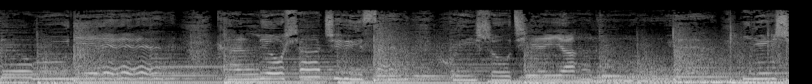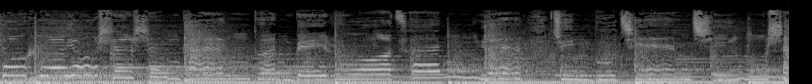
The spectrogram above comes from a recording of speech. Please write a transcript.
流。流沙聚散，回首天涯路远。英雄何用声声叹，断碑落残垣。君不见青山，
